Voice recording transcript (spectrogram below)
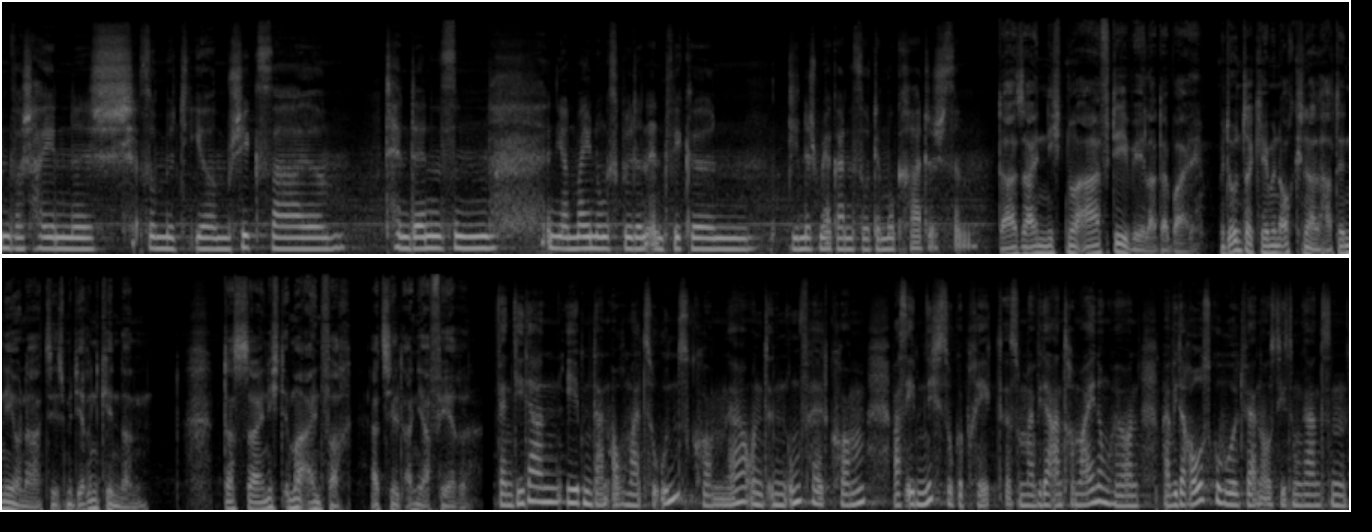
und wahrscheinlich so mit ihrem Schicksal Tendenzen in ihren Meinungsbildern entwickeln, die nicht mehr ganz so demokratisch sind. Da seien nicht nur AfD-Wähler dabei. Mitunter kämen auch knallharte Neonazis mit ihren Kindern. Das sei nicht immer einfach, erzählt Anja Fähre. Wenn die dann eben dann auch mal zu uns kommen ne, und in ein Umfeld kommen, was eben nicht so geprägt ist und mal wieder andere Meinungen hören, mal wieder rausgeholt werden aus diesem ganzen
